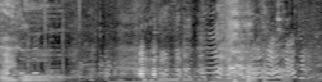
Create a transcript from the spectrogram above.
아이고.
